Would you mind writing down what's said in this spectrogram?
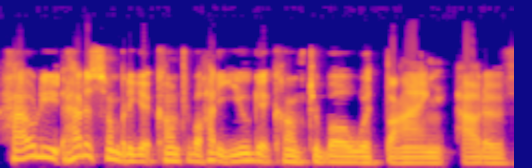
How do you, how does somebody get comfortable? How do you get comfortable with buying out of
